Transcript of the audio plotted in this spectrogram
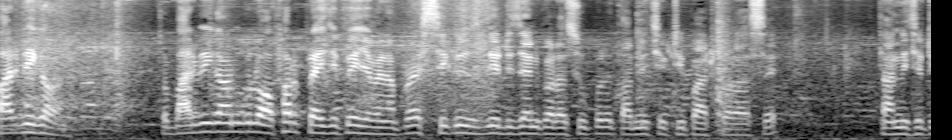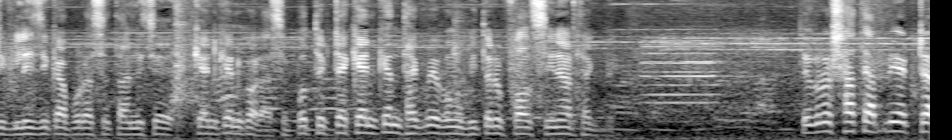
বারবি গাউন তো বার্বি গাউনগুলো অফার প্রাইজে পেয়ে যাবেন আপনারা। সিকুয়েন্স দিয়ে ডিজাইন করা আছে, উপরে তার নিচে একটি পার্ট করা আছে। তার নিচে একটি গ্লেজি কাপড় আছে, তার নিচে ক্যান ক্যান করা আছে। প্রত্যেকটা ক্যান ক্যান থাকবে এবং ভিতরে ফলস ইনার থাকবে। তো এগুলোর সাথে আপনি একটা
